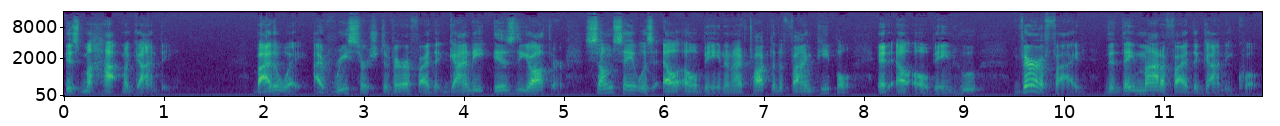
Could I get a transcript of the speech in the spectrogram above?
is Mahatma Gandhi. By the way, I've researched to verify that Gandhi is the author. Some say it was L.L. Bean, and I've talked to the fine people at L.L. Bean who verified that they modified the Gandhi quote.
